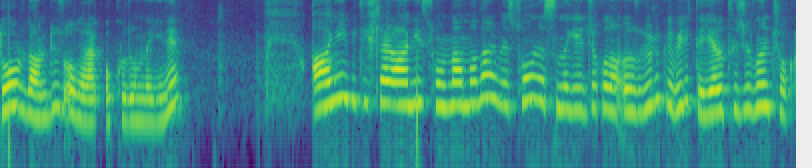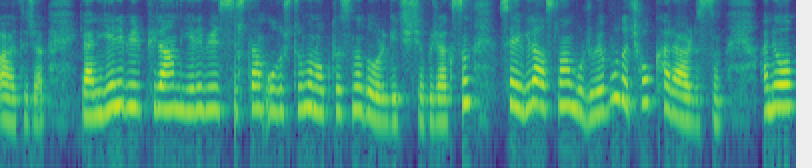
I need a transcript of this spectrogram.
doğrudan düz olarak okuduğumda yine ani bitişler, ani sonlanmalar ve sonrasında gelecek olan özgürlükle birlikte yaratıcılığın çok artacak. Yani yeni bir plan, yeni bir sistem oluşturma noktasına doğru geçiş yapacaksın. Sevgili Aslan Burcu ve burada çok kararlısın. Hani o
